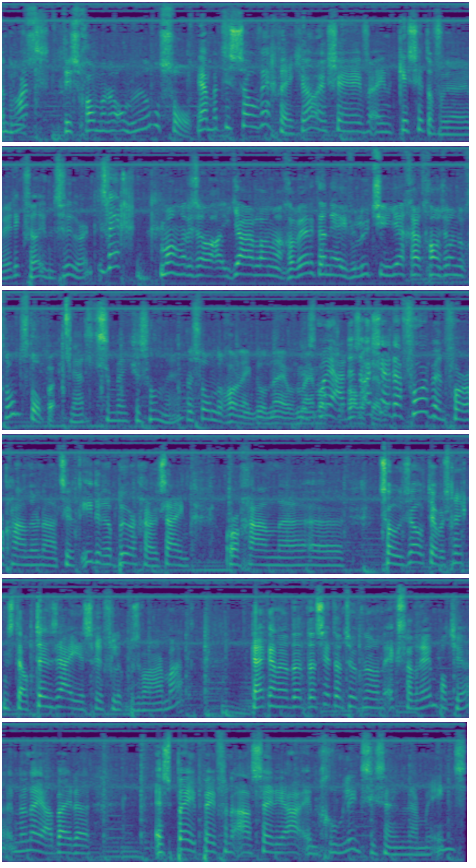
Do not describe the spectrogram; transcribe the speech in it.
een hart. Het is gewoon maar een omhulsel. Ja, maar het is zo weg, weet je wel. Als je even in een kist zit of eh, weet ik veel, in het vuur. Het is weg. Man, er is al jarenlang aan gewerkt aan die evolutie. En jij gaat gewoon zo in de grond stoppen. Ja, dat is een beetje zonde, hè. En zonder gewoon, ik bedoel, nee, of mij Dus, maar ja, dus als jij daarvoor bent voor orgaandonatie, dat iedere burger zijn orgaan eh, eh, sowieso ter beschikking stelt, tenzij je schriftelijk bezwaar maakt. Kijk, en daar zit natuurlijk nog een extra drempeltje. En dan, nou ja, bij de SP, PvdA, CDA en GroenLinks, die zijn het daarmee eens.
